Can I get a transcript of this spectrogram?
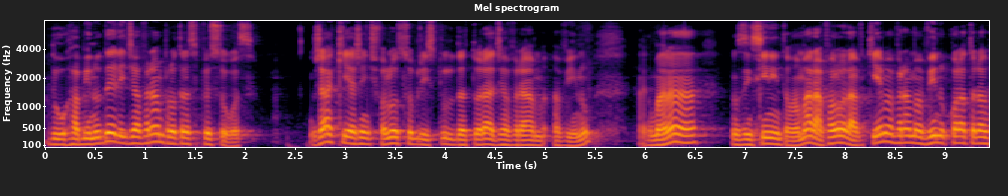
do rabino dele, de Avram, para outras pessoas. Já que a gente falou sobre o estudo da Torá de Avram Avino, Agmará nos ensina então, Amará falou Rav, que Avram Avino cola a Torá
